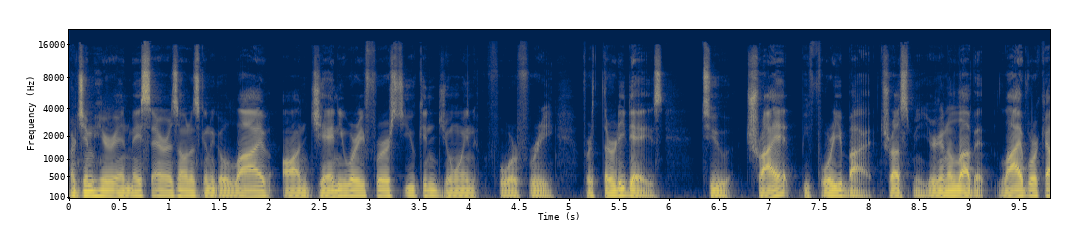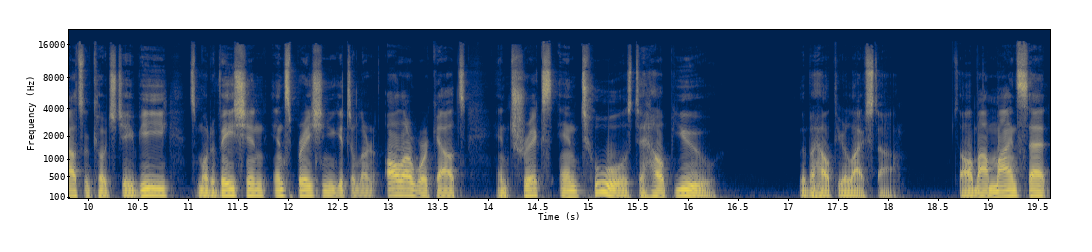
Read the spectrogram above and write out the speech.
Our gym here in Mesa, Arizona is going to go live on January 1st. You can join for free for 30 days to try it before you buy it. Trust me, you're going to love it. Live workouts with Coach JV. It's motivation, inspiration. You get to learn all our workouts and tricks and tools to help you live a healthier lifestyle. It's all about mindset,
